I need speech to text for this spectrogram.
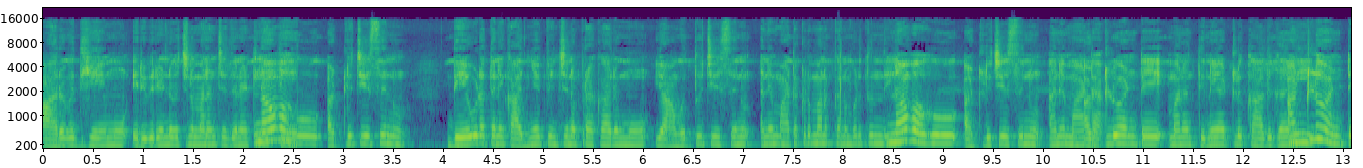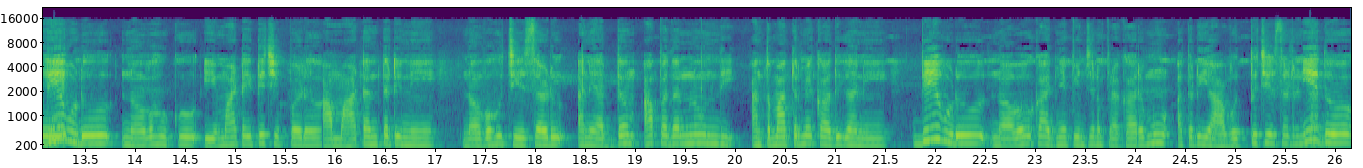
ఆరవ అధ్యాయము ఇరవై రెండు వచ్చిన మనం చదివినట్లు నోవహు అట్లు చేసెను. దేవుడు అతనికి ఆజ్ఞాపించిన ప్రకారము యావత్తు చేసెను అనే మాట అక్కడ మనకు కనబడుతుంది. నోవహు. అట్లు చేసెను అనే మాట. అట్లు అంటే మనం తినే అట్లు కాదు గాని అట్లు అంటే దేవుడు నోవహుకు ఏ మాట అయితే చెప్పాడో ఆ మాట అంతటిని నోవహు చేశాడు అనే అర్థం ఆ పదంలో ఉంది. అంత మాత్రమే కాదు గాని దేవుడు నోవహుకు ఆజ్ఞాపించిన ప్రకారము అతడు యావత్తు చేశాడు ఏదో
